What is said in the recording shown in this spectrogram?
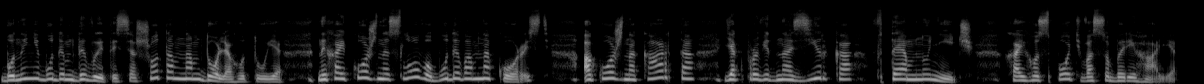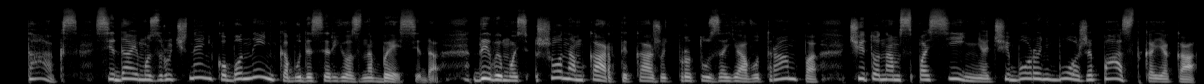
бо нині будемо дивитися, що там нам доля готує. Нехай кожне слово буде вам на користь, а кожна карта як провідна зірка в темну ніч. Хай Господь вас оберігає. Такс, сідаймо зручненько, бо нинька буде серйозна бесіда. Дивимось, що нам карти кажуть про ту заяву Трампа, чи то нам спасіння, чи, боронь Боже, пастка яка.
